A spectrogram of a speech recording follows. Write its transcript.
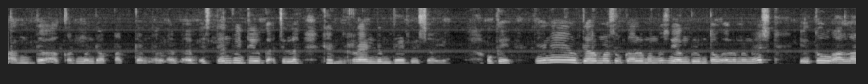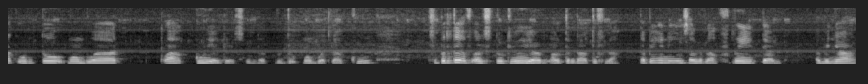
Anda akan mendapatkan LMMS dan video gak jelas dan random dari saya. Oke, ini udah masuk ke LMMS yang belum tahu LMMS, yaitu alat untuk membuat lagu ya guys, untuk membuat lagu seperti FL Studio yang alternatif lah. Tapi ini sangatlah free dan harganya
